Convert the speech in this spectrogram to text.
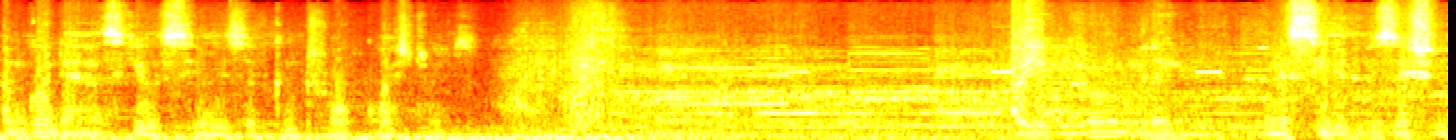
I'm going to ask you a series of control questions. Are you currently in a seated position?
